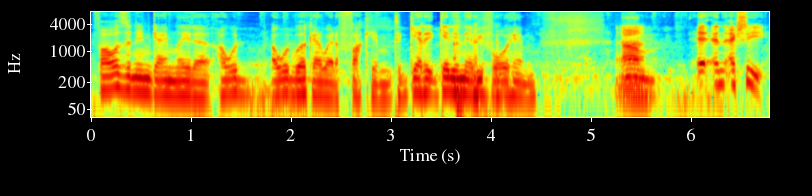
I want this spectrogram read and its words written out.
if I was an in-game leader, I would I would work out a way to fuck him to get it get in there before him. Yeah. Um, and actually,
